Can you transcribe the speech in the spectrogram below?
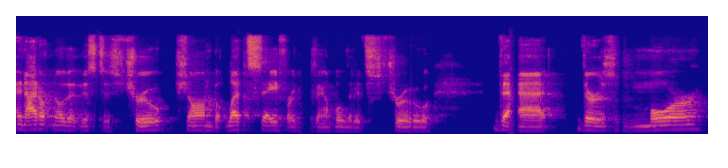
and i don't know that this is true sean but let's say for example that it's true that there's more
